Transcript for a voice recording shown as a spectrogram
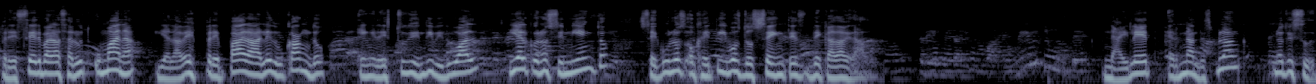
preserva la salud humana y a la vez prepara al educando en el estudio individual y el conocimiento según los objetivos docentes de cada grado. Nailet Hernández Blanc, Notisur.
